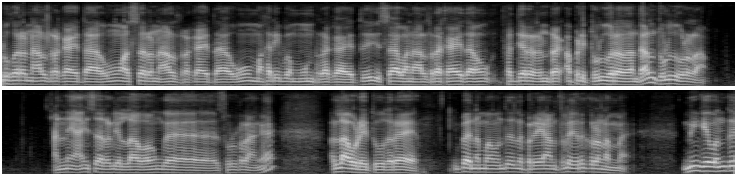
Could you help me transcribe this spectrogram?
லுஹர நாலு ரகாயத்தாகவும் அசர நாலு ரகாயத்தாகவும் மஹரிப மூன்று ரகாயத்து இசாவ நாலு ரகாயத்தாகவும் ஃபஜ்ர ரெண்டு அப்படி தொழுகிறதா இருந்தாலும் தொழுது கொள்ளலாம். அன்னை ஆயிசார் அலி அல்லா அவங்க சொல்கிறாங்க அல்லாவுடைய தூதரை இப்போ நம்ம வந்து இந்த பிரயாணத்தில் இருக்கிறோம் நம்ம. நீங்கள் வந்து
